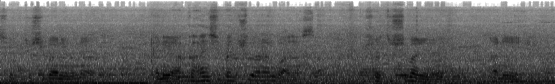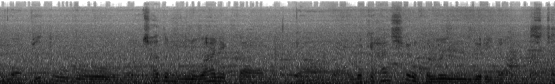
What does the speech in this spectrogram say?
지금 2시 반이구나. 아니 아까 1시 반 출발한 거 아니었어? 벌써 2시 반이네. 아니 뭐 비도 오고 차도 밀리고 하니까 야 이렇게 1시간 걸릴 일이냐 진짜.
